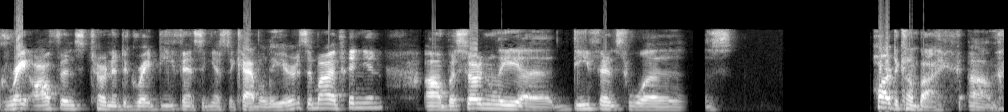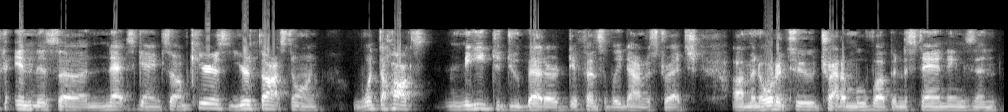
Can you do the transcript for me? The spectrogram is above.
great offense turned into great defense against the Cavaliers, in my opinion. Um, but certainly, uh, defense was hard to come by um, in this uh, Nets game. So I'm curious your thoughts on what the Hawks need to do better defensively down the stretch um, in order to try to move up in the standings and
